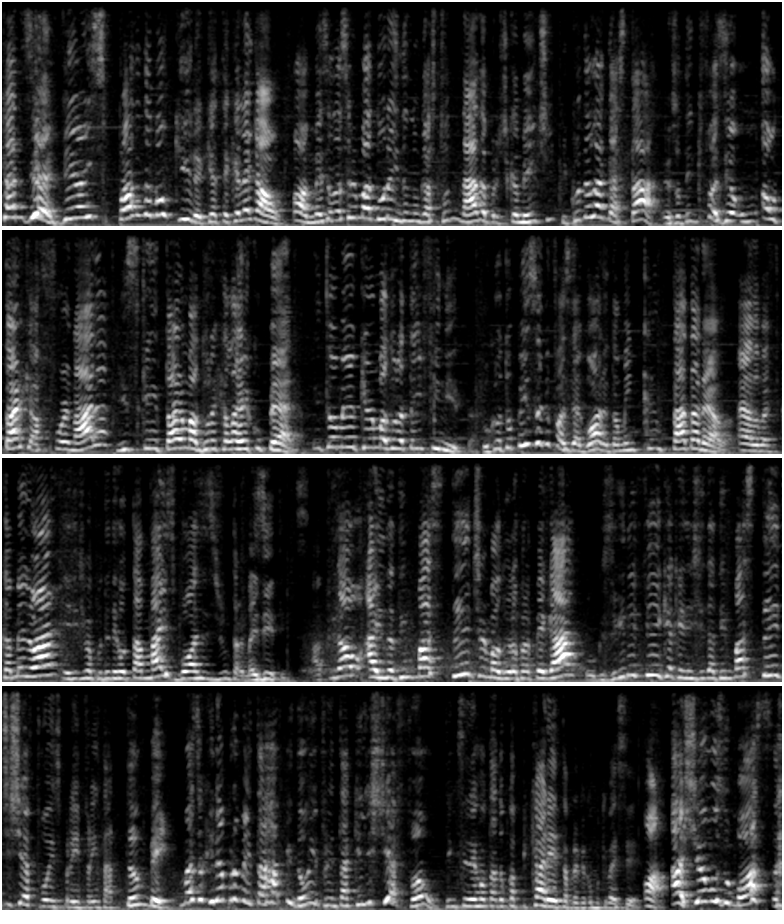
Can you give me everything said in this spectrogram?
Quer dizer, veio a espada da Valkyria, que até que é legal. Ó, mas a nossa armadura ainda não gastou nada praticamente. E quando ela gastar, eu só tenho que fazer um altar, que é a fornalha, e esquentar a armadura que ela recupera. Então meio que a armadura tá infinita. O que eu tô pensando em fazer agora é dar uma encantada nela. Ela vai ficar melhor e a gente vai poder derrotar mais bosses e juntar mais itens. Afinal, ainda tem bastante armadura para pegar, o que significa que a gente ainda tem bastante bastante chefões para enfrentar também. Mas eu queria aproveitar rapidão e enfrentar aquele chefão. Tem que ser derrotado com a picareta para ver como que vai ser. Ó, achamos o boss.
